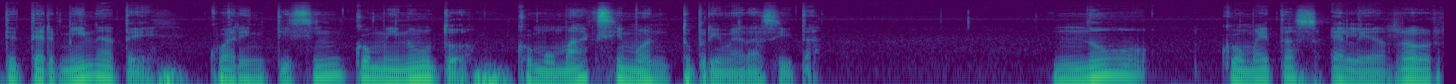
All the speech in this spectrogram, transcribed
Determínate 45 minutos como máximo en tu primera cita. No cometas el error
